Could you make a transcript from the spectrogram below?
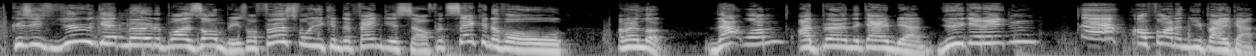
because if you get murdered by zombies, well, first of all, you can defend yourself, but second of all, I mean, look, that one, I burned the game down. You get eaten? Eh, I'll find a new baker.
